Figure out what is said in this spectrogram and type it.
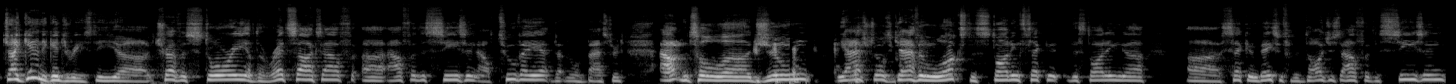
gigantic injuries. The uh, Trevor Story of the Red Sox out, for, uh, out for the season. Altuve, that little bastard, out until uh, June. the Astros, Gavin Lux, the starting second, the starting uh, uh, second baseman for the Dodgers, out for the season.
